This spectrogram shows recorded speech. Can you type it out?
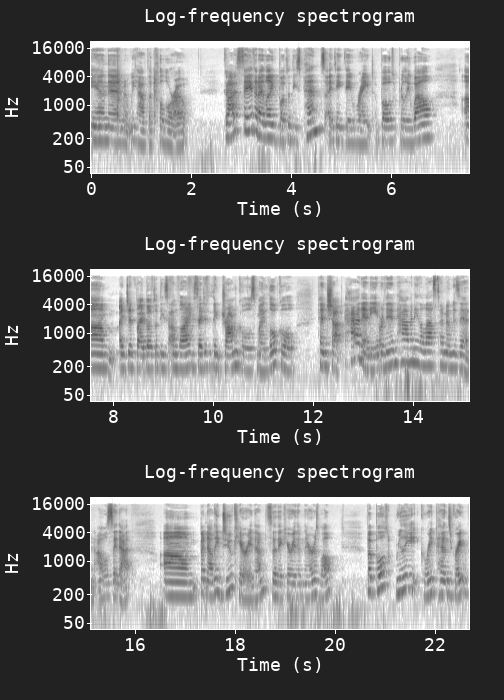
And then we have the Koloro. Gotta say that I like both of these pens. I think they write both really well. Um, I did buy both of these online because I didn't think Dromgoole's, my local pen shop, had any, or they didn't have any the last time I was in. I will say that. Um, but now they do carry them, so they carry them there as well. But both really great pens, great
